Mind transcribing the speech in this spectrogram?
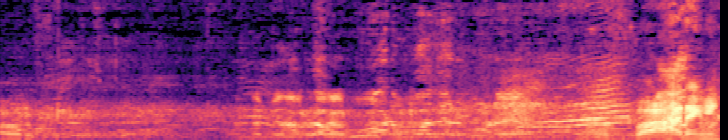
அவருக்கு. பாருங்க.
